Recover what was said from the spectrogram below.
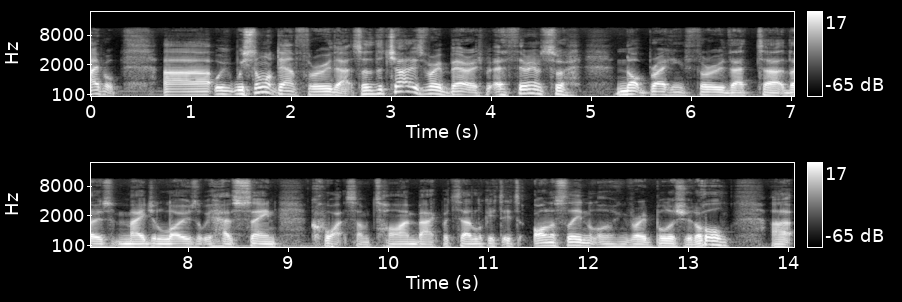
April. Uh, we, we're still not down through that. So the chart is very bearish, but Ethereum's sort of not breaking through that uh, those major lows that we have seen quite some time back. But uh, look, it's, it's honestly not looking very bullish at all. Uh,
